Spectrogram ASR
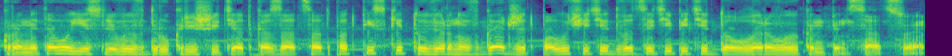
Кроме того, если вы вдруг решите отказаться от подписки, то, вернув гаджет, получите 25-долларовую компенсацию.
